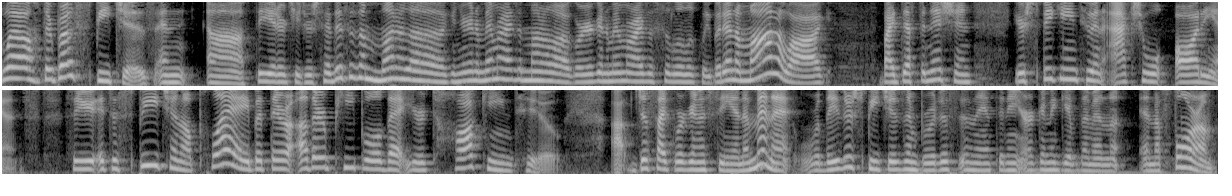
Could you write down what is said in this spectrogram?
Well, they're both speeches, and uh, theater teachers say this is a monologue, and you're going to memorize a monologue or you're going to memorize a soliloquy. But in a monologue, by definition, you're speaking to an actual audience. So you, it's a speech in a play, but there are other people that you're talking to. Uh, just like we're going to see in a minute, where these are speeches, and Brutus and Antony are going to give them in a, in a forum.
